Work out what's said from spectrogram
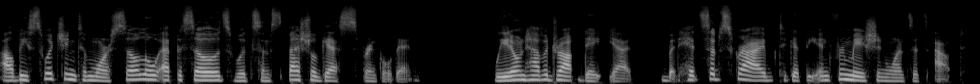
I'll be switching to more solo episodes with some special guests sprinkled in. We don't have a drop date yet, but hit subscribe to get the information once it's out.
